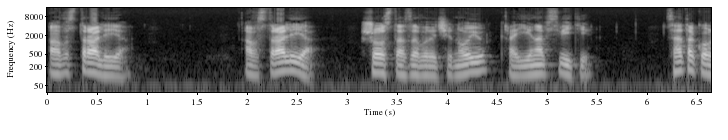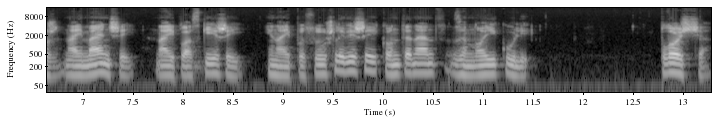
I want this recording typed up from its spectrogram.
Австралія. Австралія шоста за величиною країна в світі. Це також найменший, найпласкіший і найпосушливіший континент земної кулі. Площа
